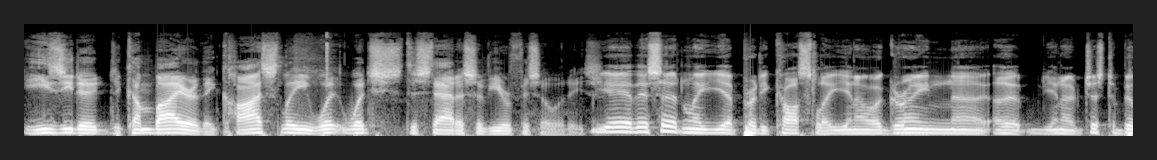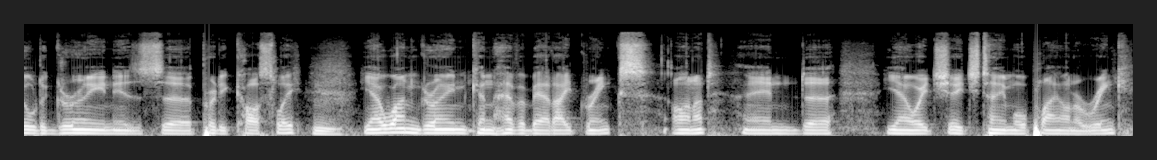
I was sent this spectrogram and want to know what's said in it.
easy to, to come by? Are they costly? What, what's the status of your facilities? Yeah, they're certainly uh, pretty costly. You know, a green, uh, uh, you know, just to build a green is uh, pretty costly. Hmm. You know, one green can have about eight rinks on it, and uh, you know, each each team will play on a rink.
